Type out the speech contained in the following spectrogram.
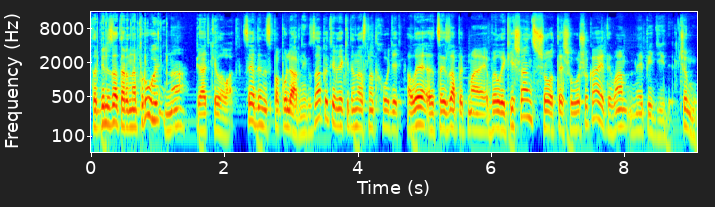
Стабілізатор напруги на 5 кВт. Це один із популярних запитів, які до нас надходять, але цей запит має великий шанс, що те, що ви шукаєте, вам не підійде. Чому?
